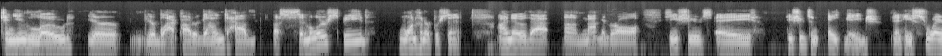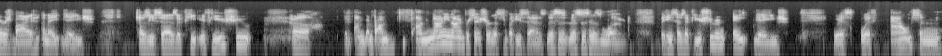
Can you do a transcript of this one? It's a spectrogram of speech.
can you load your your black powder gun to have a similar speed? 100%. I know that um, Matt McGraw, he shoots a he shoots an eight gauge, and he swears by an eight gauge because he says if he if you shoot, uh, I'm I'm I'm 99% sure this is what he says. This is this is his load, but he says if you shoot an eight gauge with with ounce and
